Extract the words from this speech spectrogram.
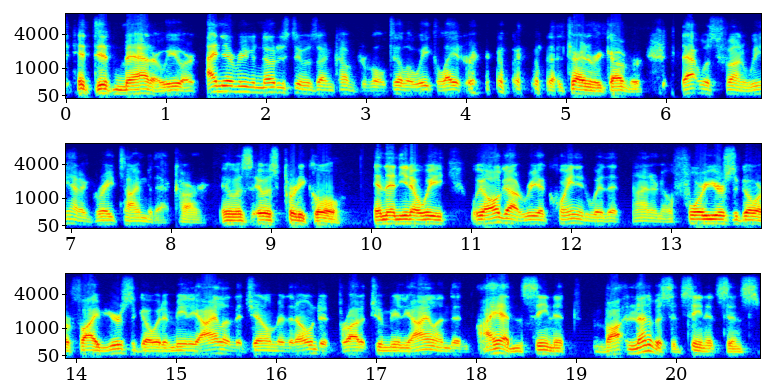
it didn't matter. We were, I never even noticed it was uncomfortable till a week later trying to recover. That was fun. We had a great time with that car. It was, it was pretty cool. And then, you know, we, we all got reacquainted with it. I don't know, four years ago or five years ago at Amelia Island, the gentleman that owned it brought it to Amelia Island and I hadn't seen it. None of us had seen it since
